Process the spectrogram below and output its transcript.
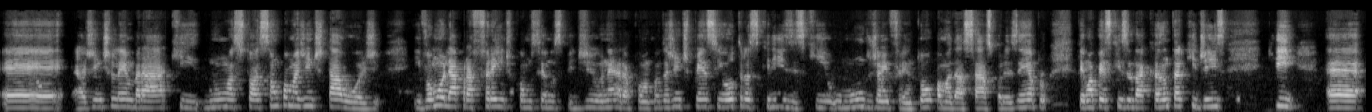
é, a gente lembrar que numa situação como a gente está hoje, e vamos olhar para frente, como você nos pediu, né, Arapão, quando a gente pensa em outras crises que o mundo já enfrentou, como a da SARS, por exemplo, tem uma pesquisa da Cantar que diz que é,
